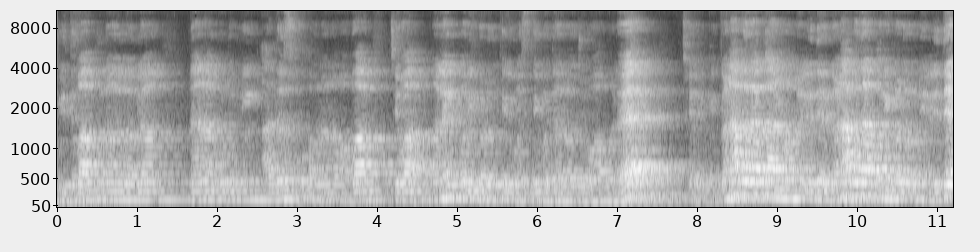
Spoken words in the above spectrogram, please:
વિધવા પુનઃ લગ્ન નાના કુટુંબની આદર્શ ભાવનાનો અભાવ જેવા અનેક પરિબળોથી વસ્તી વધારો જોવા મળે છે. કે ઘણા બધા કારણોને લીધે, ઘણા બધા પરિબળોને લીધે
